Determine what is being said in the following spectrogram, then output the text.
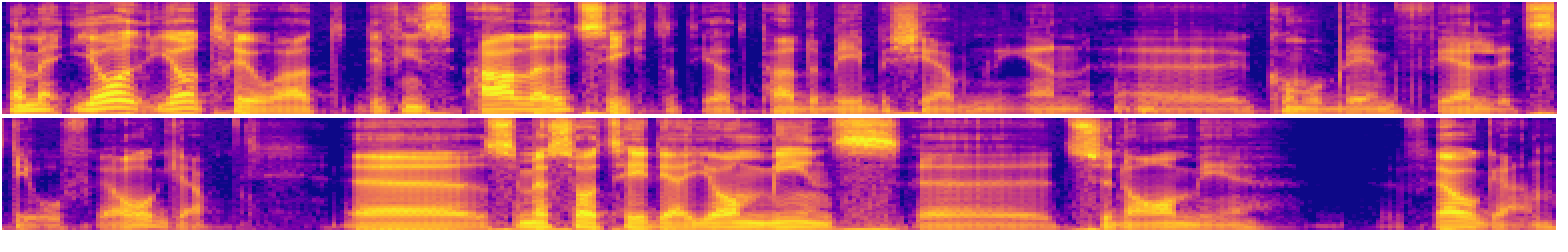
Nej, men jag, jag tror att det finns alla utsikter till att pandemibekämpningen eh, kommer att bli en väldigt stor fråga. Eh, som jag sa tidigare, jag minns eh, tsunamifrågan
